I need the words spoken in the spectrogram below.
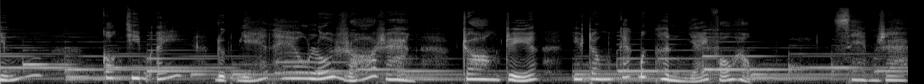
những con chim ấy được vẽ theo lối rõ ràng, tròn trịa như trong các bức hình giải phẫu học. Xem ra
